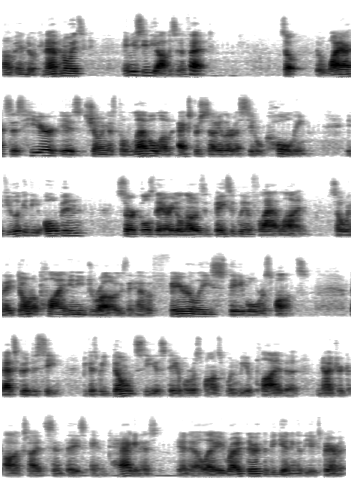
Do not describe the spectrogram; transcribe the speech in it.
of endocannabinoids, and you see the opposite effect. So the y-axis here is showing us the level of extracellular acetylcholine. If you look at the open circles there, you'll notice it's basically a flat line. So when they don't apply any drugs, they have a fairly stable response. That's good to see because we don't see a stable response when we apply the nitric oxide synthase antagonist, NLA, right there at the beginning of the experiment.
